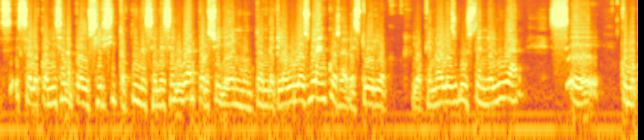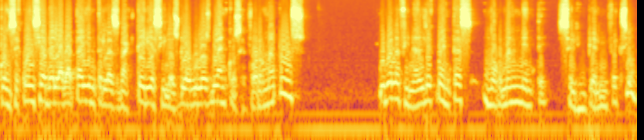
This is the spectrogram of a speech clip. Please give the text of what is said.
se, le comienzan a producir citoquinas en ese lugar, por eso llegan un montón de glóbulos blancos a destruir lo, que no les gusta en el lugar. como consecuencia de la batalla entre las bacterias y los glóbulos blancos se forma pus. Y bueno, a final de cuentas, normalmente se limpia la infección.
